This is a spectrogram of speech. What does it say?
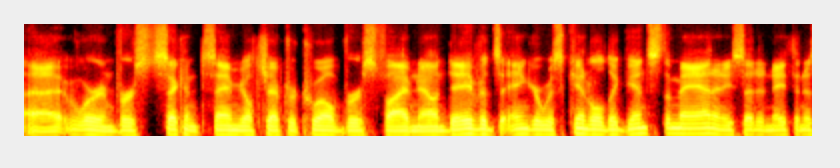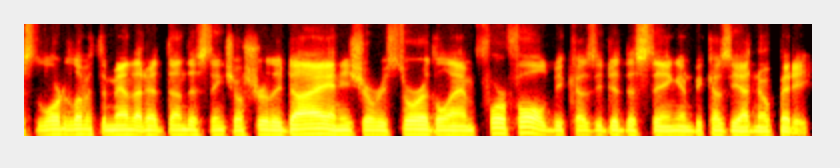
uh, we're in verse Second Samuel chapter twelve, verse five. Now, and David's anger was kindled against the man, and he said to Nathan, "As the Lord liveth, the man that had done this thing shall surely die, and he shall restore the lamb fourfold because he did this thing and because he had no pity."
